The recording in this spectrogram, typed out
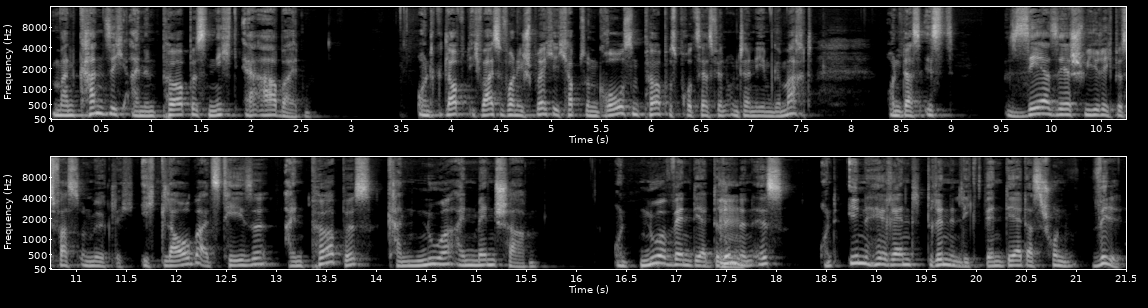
man kann sich einen Purpose nicht erarbeiten. Und glaubt, ich weiß, wovon ich spreche, ich habe so einen großen Purpose-Prozess für ein Unternehmen gemacht und das ist sehr, sehr schwierig bis fast unmöglich. Ich glaube als These, ein Purpose kann nur ein Mensch haben. Und nur wenn der drinnen mhm. ist und inhärent drinnen liegt, wenn der das schon will.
